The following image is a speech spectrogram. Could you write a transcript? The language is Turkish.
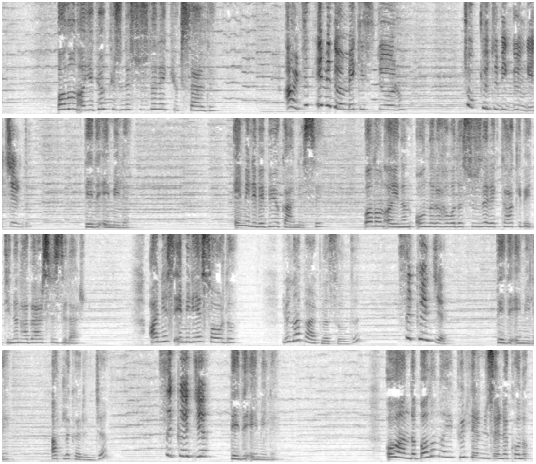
Balon ayı gökyüzünde süzülerek yükseldi. Artık eve dönmek istiyorum. Çok kötü bir gün geçirdim. Dedi Emily. Emily ve büyük annesi balon ayının onları havada süzülerek takip ettiğinden habersizdiler. Annesi Emily'ye sordu. Luna Park nasıldı? Sıkıcı. Dedi Emily. Atlı karınca? Sıkıcı. Dedi Emily. O anda balon ayı güllerin üzerine konup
